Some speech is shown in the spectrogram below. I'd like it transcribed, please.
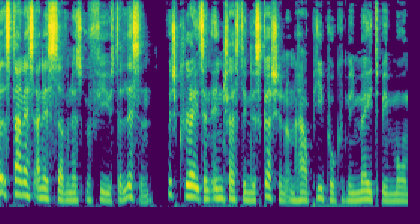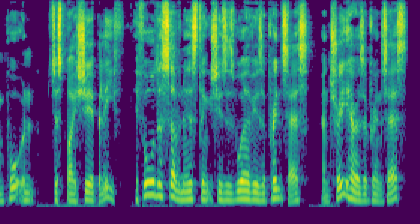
But Stannis and his southerners refuse to listen, which creates an interesting discussion on how people can be made to be more important just by sheer belief. If all the southerners think she's as worthy as a princess and treat her as a princess,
